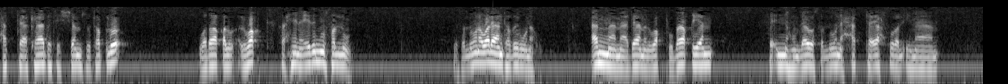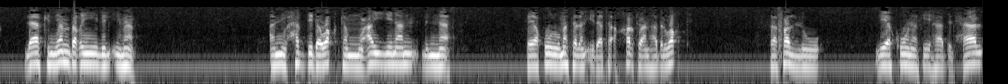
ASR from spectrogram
حتى كادت الشمس تطلع وضاق الوقت فحينئذ يصلون. يصلون ولا ينتظرونه. أما ما دام الوقت باقيا فإنهم لا يصلون حتى يحضر الإمام. لكن ينبغي للإمام أن يحدد وقتا معينا للناس. فيقول مثلا إذا تأخرت عن هذا الوقت فصلوا ليكون في هذه الحال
